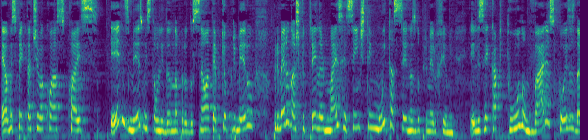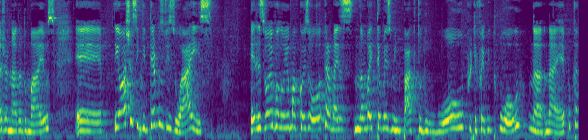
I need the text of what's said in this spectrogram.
é uma expectativa com as quais eles mesmos estão lidando na produção, até porque o primeiro, primeiro não, acho que o trailer mais recente tem muitas cenas do primeiro filme. Eles recapitulam várias coisas da jornada do Miles. é, e eu acho assim que em termos visuais, eles vão evoluir uma coisa ou outra, mas não vai ter o mesmo impacto do WoW, porque foi muito WoW na, na época.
